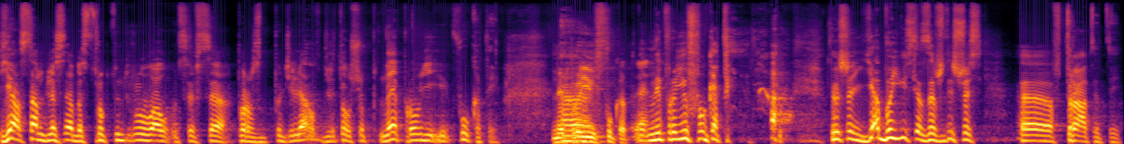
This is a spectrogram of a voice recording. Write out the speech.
Я сам для себе структурував це все, порозподіляв для того, щоб не проїфукати. Не Е, проїфукати. Не проїфукати. Тому що я боюся завжди щось е, втратити.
